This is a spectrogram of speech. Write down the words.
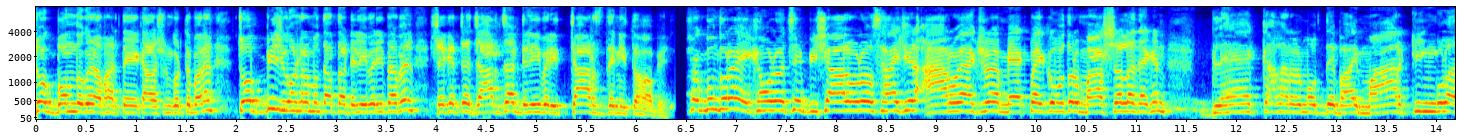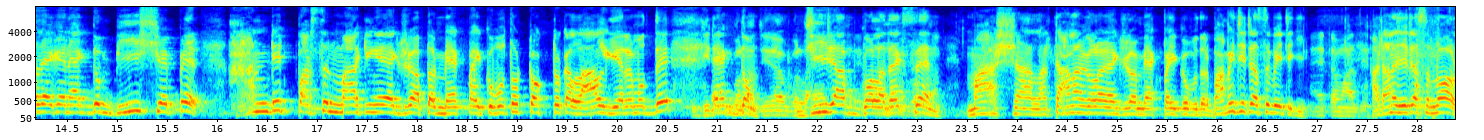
চোখ বন্ধ করে আবার থেকে কালেকশন করতে পারেন। চব্বিশ ঘণ্টার মধ্যে আপনার ডেলিভারি পাবেন সেক্ষেত্রে যার যার ডেলিভারি চার্জ দিয়ে নিতে হবে। দর্শক বন্ধুরা এখানে রয়েছে বিশাল বড় সাইজের আরও একজোড়া ম্যাকপাই কবুতর মার্শাল্লাহ দেখেন ব্ল্যাক কালারের মধ্যে ভাই মার্কিংগুলা দেখেন একদম বি শেপের হান্ড্রেড পার্সেন্ট মার্কিং এর একজোড়া আপনার ম্যাকপাই কবুতর টকটকা লাল গিয়ারের মধ্যে একদম। জিরাপ গলা দেখছেন মার্শাল্লাহ টানা গলার একজোড়া ম্যাকপাই কবুতর। বামে যেটা আছে এটা মাদি আর টানা যেটা আছে নর।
